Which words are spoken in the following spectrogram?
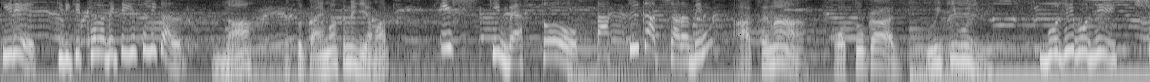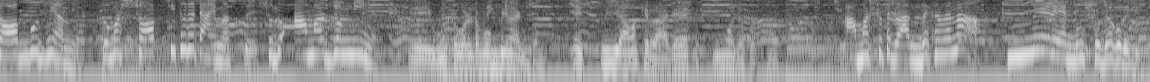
কিরে ক্রিকেট খেলা দেখতে গেছিলি কাল? না এত টাইম আছে নাকি আমার? ইস কি ব্যস্ত। তা কি কাজ সারাদিন? আছে না কত কাজ? তুই কি বুঝবি? বুঝি বুঝি সব বুঝি আমি। তোমার সব কিছুতে টাইম আছে শুধু আমার জন্যই নেই। এই উল্টো পাল্টা বকবি না একদম। এই তুই আমাকে রাগে এত কি মজা পাস হ্যাঁ? আমার সাথে রাগ দেখালে না মেরে একদম সোজা করে দিবে।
